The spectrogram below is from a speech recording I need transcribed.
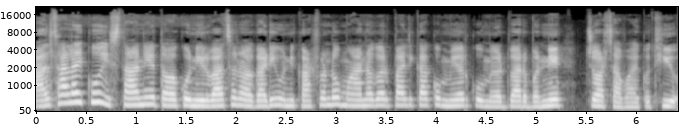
हालसालैको स्थानीय तहको निर्वाचन अगाडि उनी काठमाडौँ महानगरपालिकाको मेयरको उम्मेद्वार बन्ने चर्चा भएको थियो।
